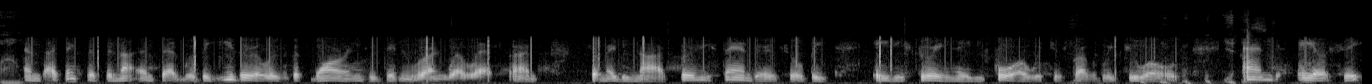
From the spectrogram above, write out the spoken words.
Wow. And I think that the and that will be either Elizabeth Warren, who didn't run well last time, so maybe not. Bernie Sanders, who'll be 83 and 84, which is probably too old, yes. and AOC.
